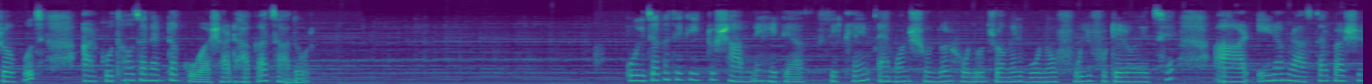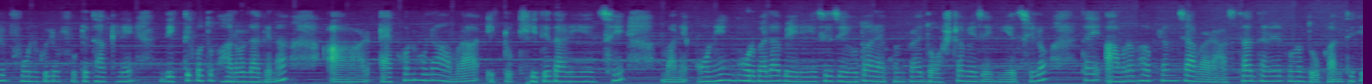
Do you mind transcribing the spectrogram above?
সবুজ, আর কোথাও যেন একটা কুয়াশা ঢাকা চাদর। ওই জায়গা থেকে একটু সামনে হেঁটে আসতে দেখলাম এমন সুন্দর হলুদ রঙের বুনো ফুল ফুটে রয়েছে। আর এইরকম রাস্তার পাশের ফুলগুলো ফুটে থাকলে দেখতে কত ভালো লাগে না? আর এখন হলো আমরা একটু খেতে দাঁড়িয়েছি। মানে অনেক ভোরবেলা বেরিয়েছি যেহেতু আর এখন প্রায় দশটা বেজে গিয়েছিল। তাই আমরা ভাবলাম যে আমরা রাস্তার ধারের কোনো দোকান থেকে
